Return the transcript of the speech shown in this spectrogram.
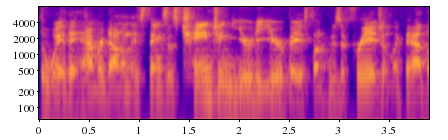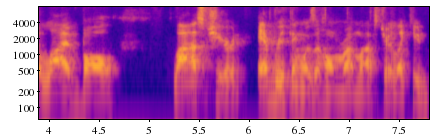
the way they hammer down on these things is changing year to year based on who's a free agent. Like they had the live ball last year, and everything was a home run last year. Like you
